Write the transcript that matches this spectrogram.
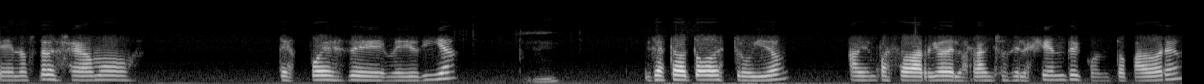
Eh, nosotros llegamos después de mediodía. Ya estaba todo destruido. Habían pasado arriba de los ranchos de la gente con topadoras.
